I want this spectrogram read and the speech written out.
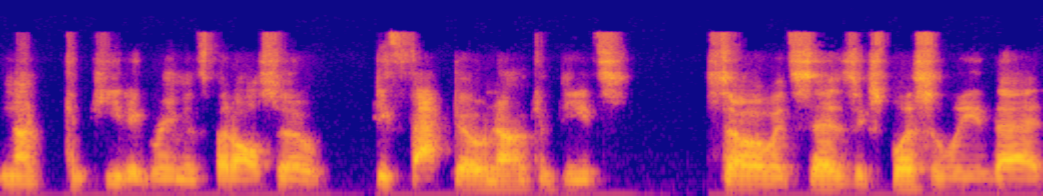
non-compete agreements, but also de facto non-competes. So it says explicitly that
